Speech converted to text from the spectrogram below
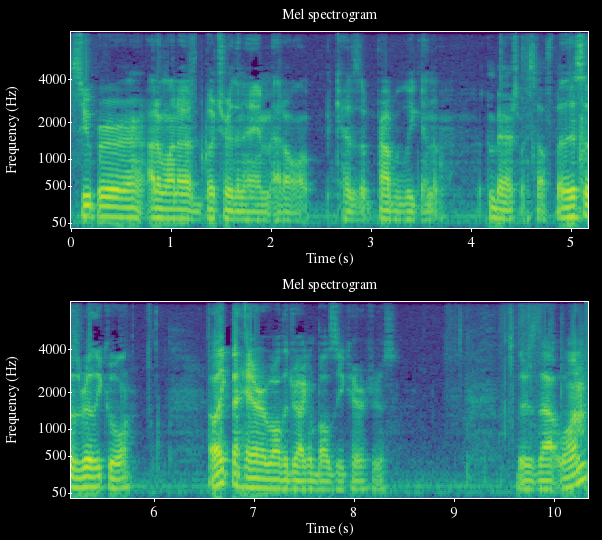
Super, I don't want to butcher the name at all, because I'm probably going to embarrass myself. But this is really cool. I like the hair of all the Dragon Ball Z characters. So there's that one.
